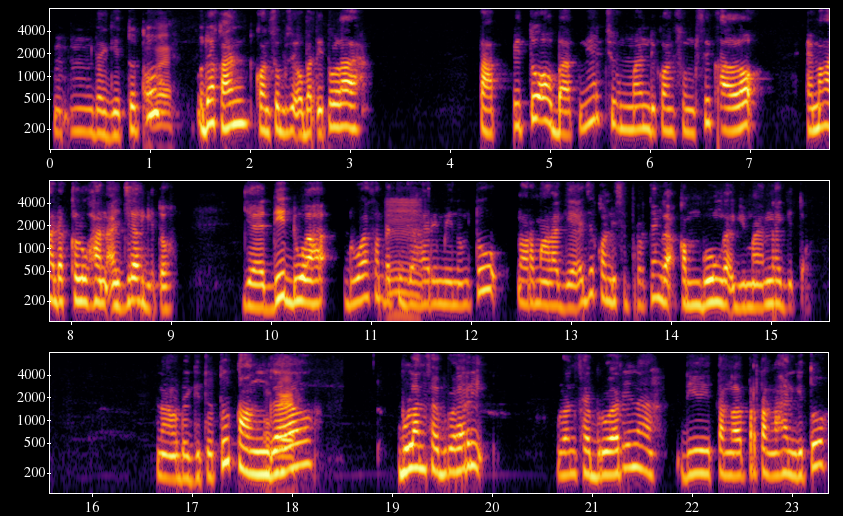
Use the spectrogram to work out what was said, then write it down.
Mm-mm, udah gitu tuh, oke udah kan konsumsi obat itulah. Tapi tuh obatnya cuman dikonsumsi kalau emang ada keluhan aja gitu. Jadi dua dua sampai tiga Hmm. hari minum tuh normal lagi aja kondisi perutnya nggak kembung nggak gimana gitu. Nah udah gitu tuh tanggal bulan Februari, bulan Februari nah di tanggal pertengahan gitu,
